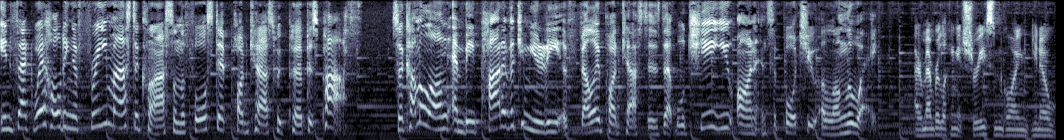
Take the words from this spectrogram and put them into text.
In fact, we're holding a free masterclass on the four step podcast with Purpose Path. So come along and be part of a community of fellow podcasters that will cheer you on and support you along the way. I remember looking at Charisse and going, you know,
